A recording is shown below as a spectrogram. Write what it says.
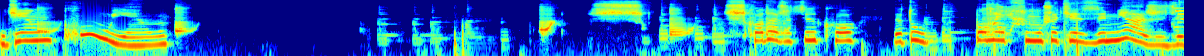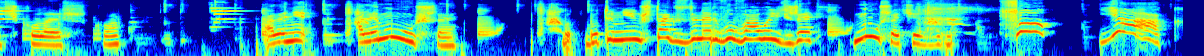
Dziękuję. Sz- Szkoda, że tylko za tą pomoc muszę cię zmiażdżyć, koleżko. Ale nie, ale muszę. Bo, bo ty mnie już tak zdenerwowałeś, że muszę cię z... Co? Jak?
